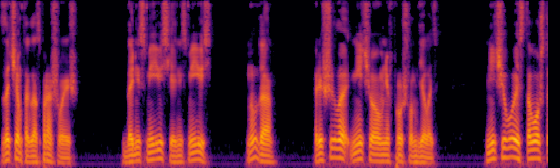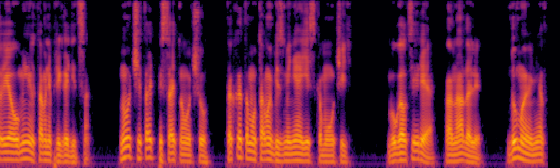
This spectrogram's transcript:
Зачем тогда спрашиваешь? Да не смеюсь я, не смеюсь. Ну да. Решила, нечего мне в прошлом делать. Ничего из того, что я умею, там не пригодится. Ну, читать, писать научу. Так этому там и без меня есть кому учить. Бухгалтерия, а надо ли? Думаю, нет.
